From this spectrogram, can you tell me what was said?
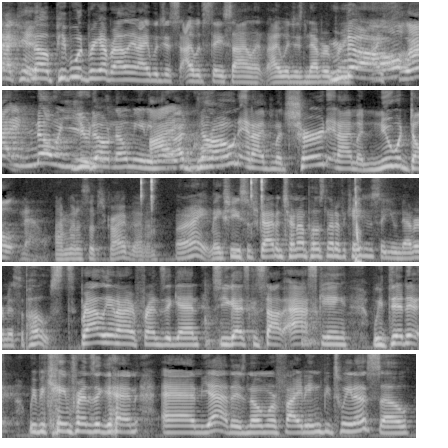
that kid. No, people would bring up Bradlee and I would just I would stay silent. I would just never bring. No, I, swear. I know you. You don't know me anymore. I I've grown and I've matured and I'm a new adult now. I'm gonna subscribe then. All right, make sure you subscribe and turn on post notifications so you never miss a post. Bradlee and I are friends again, so you guys can stop asking. We did it. We became friends again, and yeah, there's no more fighting between us. So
